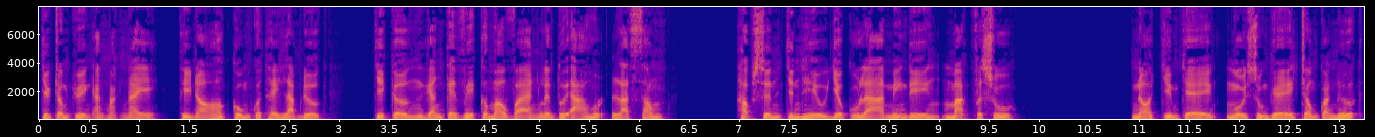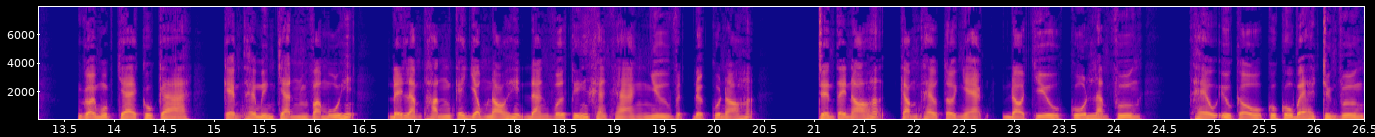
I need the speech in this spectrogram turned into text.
chứ trong chuyện ăn mặc này thì nó cũng có thể làm được. Chỉ cần gắn cây viết có màu vàng lên túi áo là xong. Học sinh chính hiệu Yokula Miến Điện Mark Fasu. Nó chiếm chệ ngồi xuống ghế trong quán nước, gọi một chai coca kèm theo miếng chanh và muối để làm thành cái giọng nói đang vỡ tiếng khàn khàn như vịt đực của nó. Trên tay nó cầm theo tờ nhạc Đò Chiều của Lam Phương, theo yêu cầu của cô bé Trương Vương.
